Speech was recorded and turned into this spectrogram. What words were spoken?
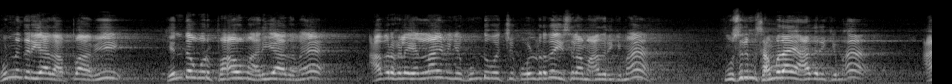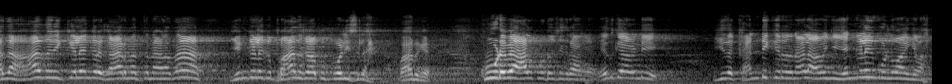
ஒன்றும் தெரியாத அப்பாவி எந்த ஒரு பாவமும் அறியாதவன் அவர்களை எல்லாம் இவங்க குண்டு வச்சு கொள்றதை இஸ்லாம் ஆதரிக்குமா? முஸ்லீம் சமுதாயம் ஆதரிக்குமா? அதை ஆதரிக்கலைங்கிற காரணத்தினால தான் எங்களுக்கு பாதுகாப்பு போலீஸில் பாருங்க கூடவே ஆள் போட்டு வச்சுக்கிறாங்க. எதுக்காக வேண்டி? இதை கண்டிக்கிறதுனால அவங்க எங்களையும் கொண்டு வாங்கலாம்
